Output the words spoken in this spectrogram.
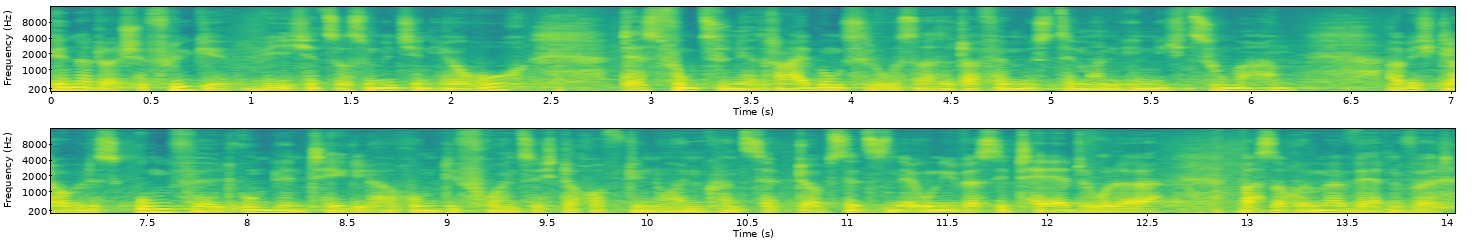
innerdeutsche Flüge, wie ich jetzt aus München hier hoch, das funktioniert reibungslos. Also dafür müsste man ihn nicht zumachen. Aber ich glaube, das Umfeld um den Tegel herum, die freuen sich doch auf die neuen Konzepte, ob es jetzt eine Universität oder was auch immer werden wird.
